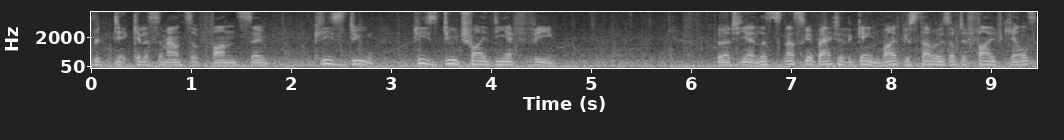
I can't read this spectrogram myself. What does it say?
ridiculous amounts of fun. So please do, please do try the FV. But yeah, let's let's get back to the game, right? Gustavo is up to 5 kills,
